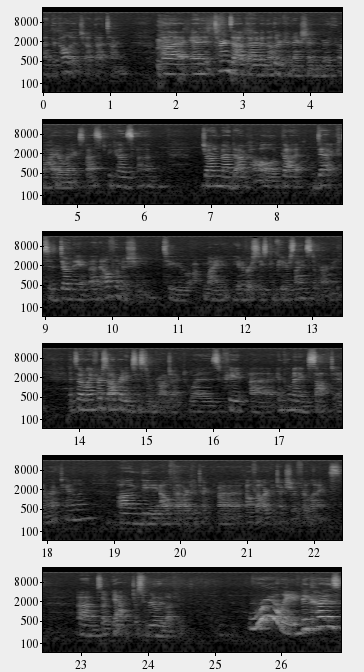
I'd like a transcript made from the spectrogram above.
at the college at that time. Uh, and it turns out that I have another connection with Ohio Linux Fest because um, Jon Mad Dog Hall got DEC to donate an alpha machine to my university's computer science department. And so my first operating system project was create uh, implementing soft interrupt handling on the alpha, architect, uh, alpha architecture for Linux. Um, so yeah, just really lucky. Really? Because,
